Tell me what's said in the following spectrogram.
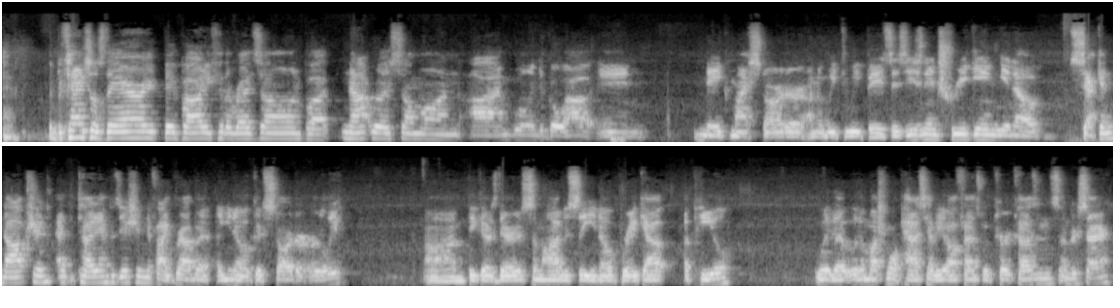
the potential's there, big body for the red zone, but not really someone I'm willing to go out and make my starter on a week to week basis. He's an intriguing, you know, second option at the tight end position if I grab a you know a good starter early, um, because there is some obviously you know breakout appeal with a with a much more pass heavy offense with Kirk Cousins under center.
